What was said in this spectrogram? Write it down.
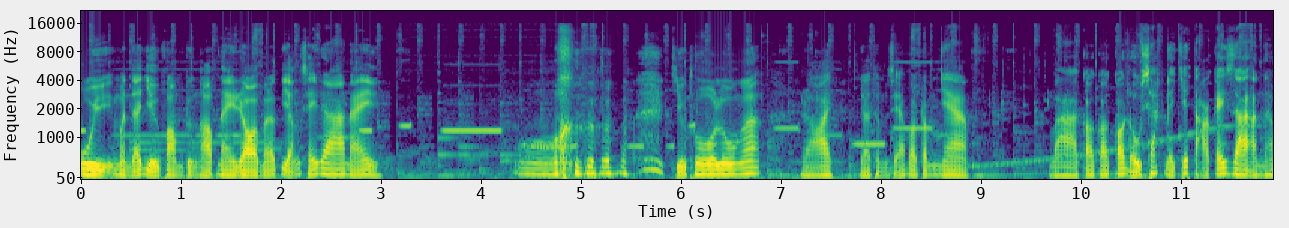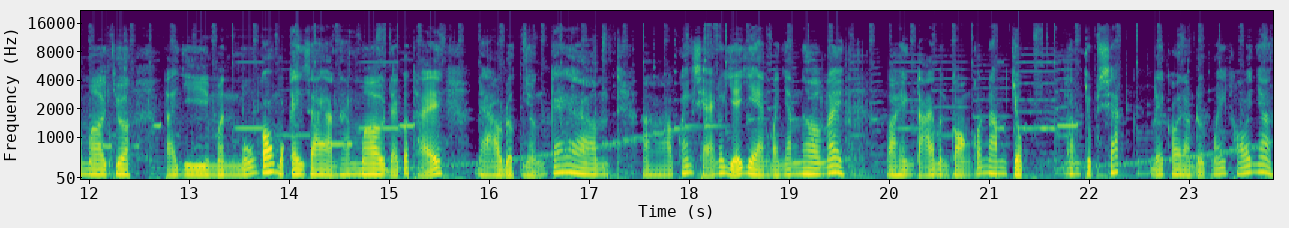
ui mình đã dự phòng trường hợp này rồi mà nó vẫn xảy ra này. Chịu thua luôn á. Rồi giờ thì mình sẽ vào trong nhà. Và coi coi có đủ sắt để chế tạo cái Giant Hammer chưa? Tại vì mình muốn có một cây Giant Hammer để có thể đào được những cái uh, uh, khoáng sản nó dễ dàng và nhanh hơn ấy. Và hiện tại mình còn có 50 50 sắt để coi làm được mấy khối nha.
